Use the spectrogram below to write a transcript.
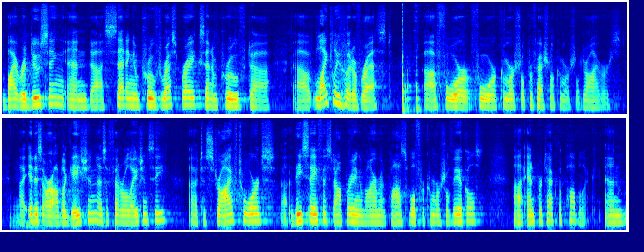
by reducing and uh, setting improved rest breaks and improved uh, uh, likelihood of rest uh, for, for commercial, professional commercial drivers. Uh, It is our obligation as a Federal agency to strive towards the safest operating environment possible for commercial vehicles and protect the public. And,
